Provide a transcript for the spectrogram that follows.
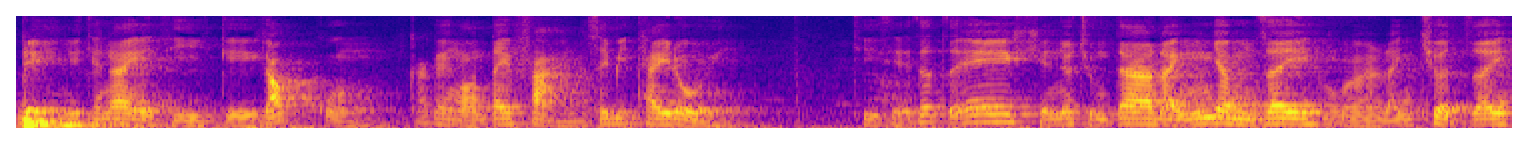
để như thế này thì cái góc của các cái ngón tay phải nó sẽ bị thay đổi. Thì sẽ rất dễ khiến cho chúng ta đánh nhầm dây hoặc là đánh trượt dây.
